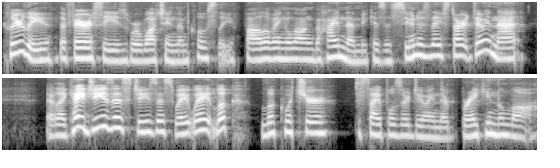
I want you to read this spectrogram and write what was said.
clearly, the Pharisees were watching them closely, following along behind them, because as soon as they start doing that, they're like, hey, Jesus, Jesus, wait, wait, look, look what your disciples are doing. They're breaking the law.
